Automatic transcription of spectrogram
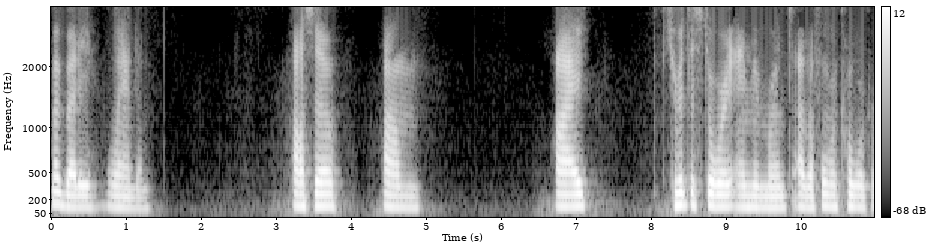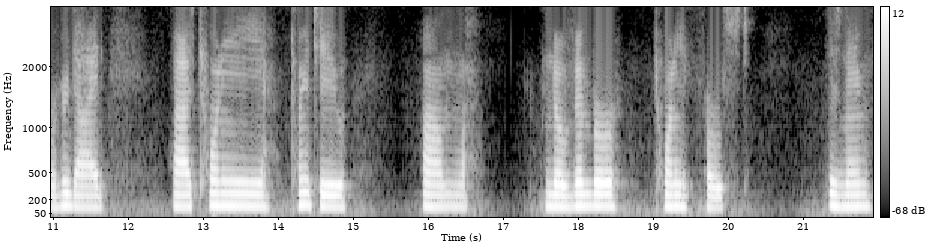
my buddy Landon. Also, um, I commit the story in remembrance of a former coworker who died uh 2022 um November 21st. His name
